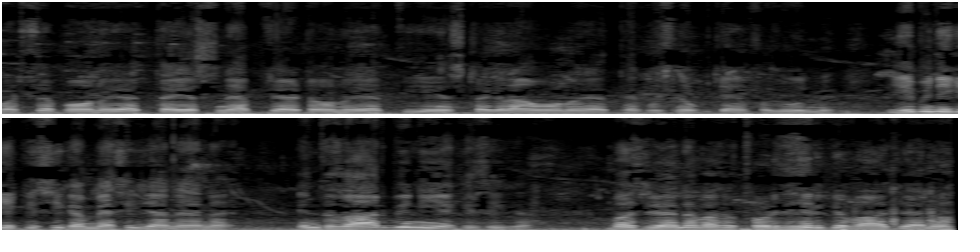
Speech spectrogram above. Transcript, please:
व्हाट्सएप ऑन हो जाता है या स्नैपचैट ऑन हो जाती है इंस्टाग्राम ऑन हो जाता है कुछ ना कुछ फजूल में। ये भी नहीं कि किसी का मैसेज आना है ना इंतज़ार भी नहीं है किसी का। बस जो है ना बस थोड़ी देर के बाद जो है ना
